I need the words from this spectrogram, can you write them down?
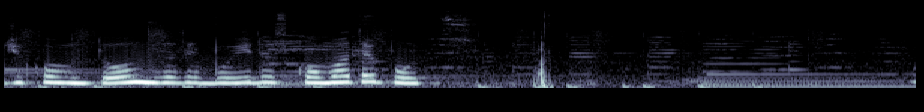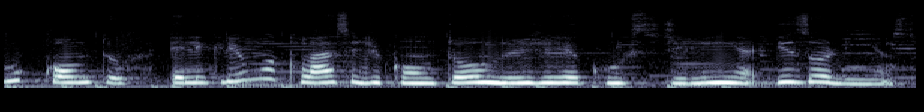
de contornos atribuídas como atributos. O contour, ele cria uma classe de contornos de recursos de linha isolinhas,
